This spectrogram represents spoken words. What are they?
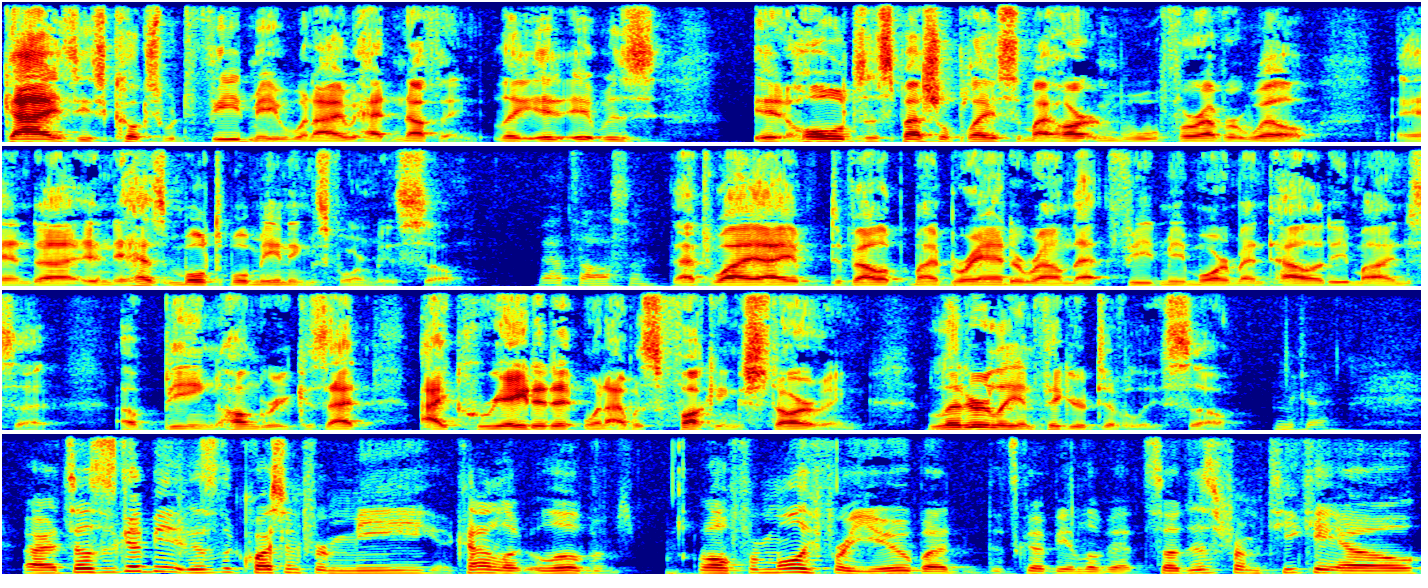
guys, these cooks would feed me when I had nothing. Like it, it was, it holds a special place in my heart and will, forever will. and uh, and it has multiple meanings for me. So That's awesome. that's why I've developed my brand around that feed me more mentality mindset of being hungry because that I created it when I was fucking starving, literally and figuratively. So Okay. All right. So this is gonna be this is the question for me. Kind of look a little bit. Well, for mostly for you, but it's gonna be a little bit. So this is from TKO,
